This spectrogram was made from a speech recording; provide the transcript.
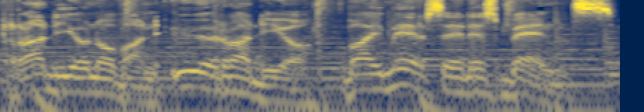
Radionovan Yöradio by Mercedes-Benz.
